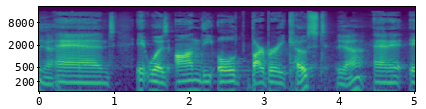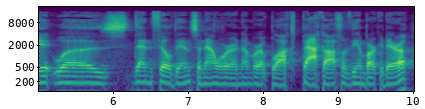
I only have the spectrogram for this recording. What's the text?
Yeah. And it was on the old Barbary coast. Yeah. And it, it was then filled in. So now we're a number of blocks back off of the Embarcadero.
